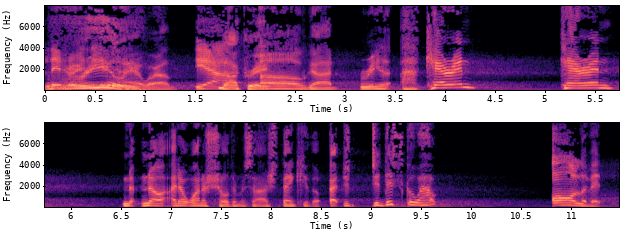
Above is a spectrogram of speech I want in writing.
Literally Really? the entire world. Yeah. Not great. Oh god. Real uh, Karen? Karen? No, no, I don't want a shoulder massage. Thank you though. Uh, did, did this go out? All of it.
